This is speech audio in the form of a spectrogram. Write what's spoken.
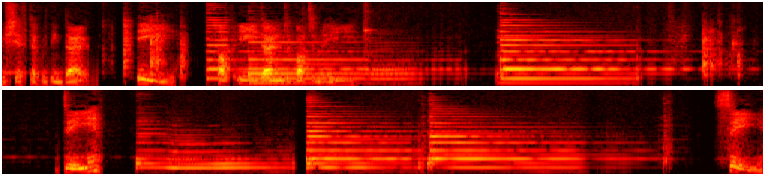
We shift everything down. E, top E down to bottom E. D, C.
